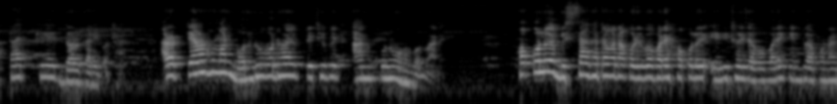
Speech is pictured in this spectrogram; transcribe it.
আটাইতকৈ দৰকাৰী কথা। আৰু তেওঁৰ সমান বন্ধু বোধহয় পৃথিৱীত আন কোনো হ'ব নোৱাৰে। সকলোৱে বিশ্বাসঘাতকতা কৰিব পাৰে সকলোৱে এৰি থৈ যাব পাৰে কিন্তু আপোনাৰ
